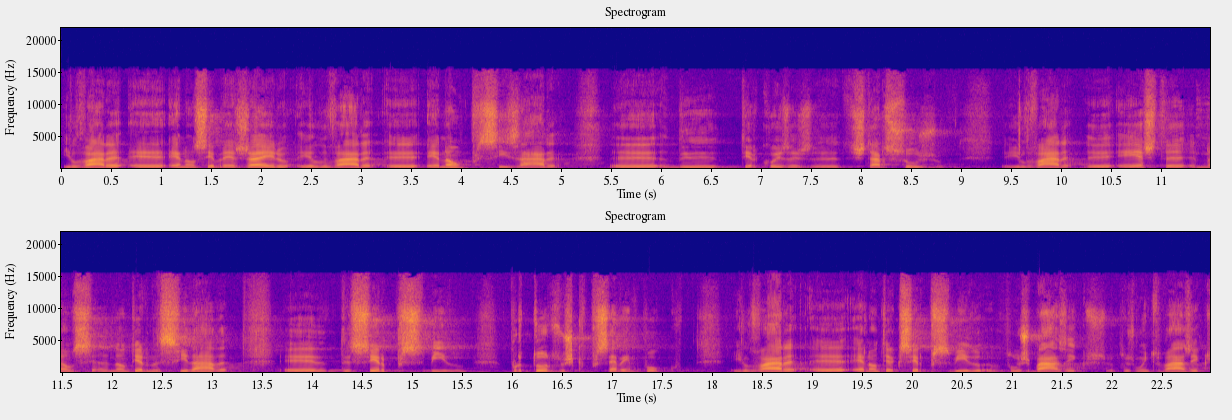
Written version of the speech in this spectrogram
E levar é, é não ser brejeiro. E levar eh, é não precisar eh, de ter coisas, de estar sujo e levar eh, a esta não, não ter necessidade eh, de ser percebido por todos os que percebem pouco. Elevar eh, é não ter que ser percebido pelos básicos, pelos muito básicos,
